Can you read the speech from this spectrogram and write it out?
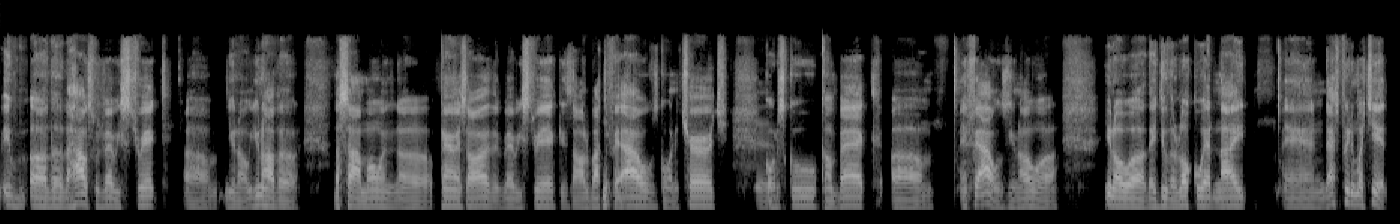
it, uh, the the house was very strict. Um, you know, you know how the the Samoan uh, parents are. They're very strict. It's all about the Yeah. hours, going to church, go to school, come back, um, and for hours. You know, uh, you know uh, they do the lotu at night, and that's pretty much it.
